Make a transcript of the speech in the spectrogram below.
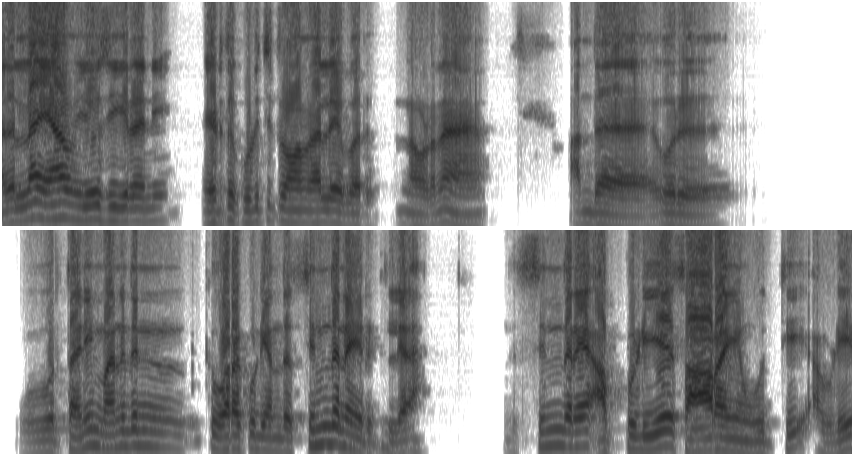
அதெல்லாம் ஏன் யோசிக்கிற? நீ எடுத்து குடிச்சிட்டு வான் வேலையை பாரு. உடனே அந்த ஒரு ஒரு தனி மனிதனுக்கு வரக்கூடிய அந்த சிந்தனை இருக்கு இல்லையா? இந்த சிந்தனை அப்படியே சாராயம் ஊற்றி அப்படியே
